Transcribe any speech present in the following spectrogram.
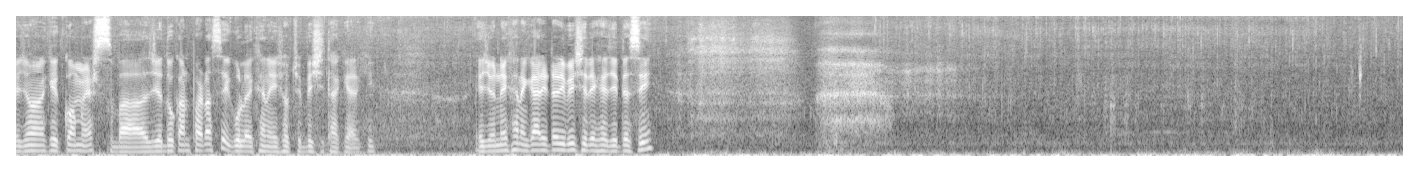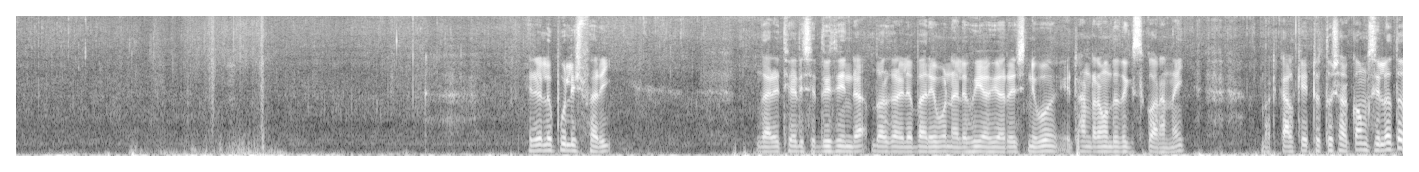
এই জন্য আর কি কমার্স বা যে দোকানপাট আছে, এগুলো এখানে সবচেয়ে বেশি থাকে আর কি। এই জন্য এখানে গাড়ি টাড়ি বেশি দেখা যেতেছি এটা হলো পুলিশ ফাঁড়ি। গাড়ি থুয়ে দিছে দুই তিনটা, দরকার হলে বাড়ি নাহলে হুইয়া হুইয়া রেস্ট নিবো। এই ঠান্ডার মধ্যে তো কিছু করার নাই। বাট কালকে একটু তুষার কম ছিল তো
